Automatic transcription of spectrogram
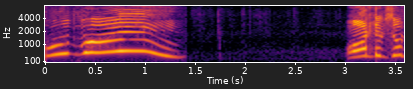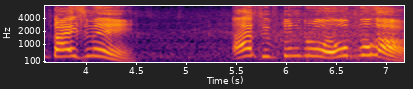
ओ भाई। आठ एक सौ अट्ठाईस में। फिफ्टीन प्रो ओप्पो का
